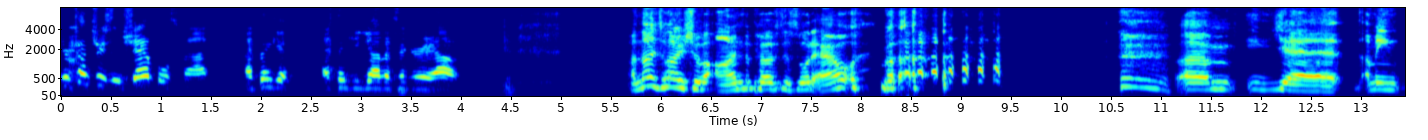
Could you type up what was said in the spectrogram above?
Your country's in shambles, Matt. I think it. I think you got to figure it out. I'm not entirely sure that I'm the person to sort it out, but um, yeah. I mean,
